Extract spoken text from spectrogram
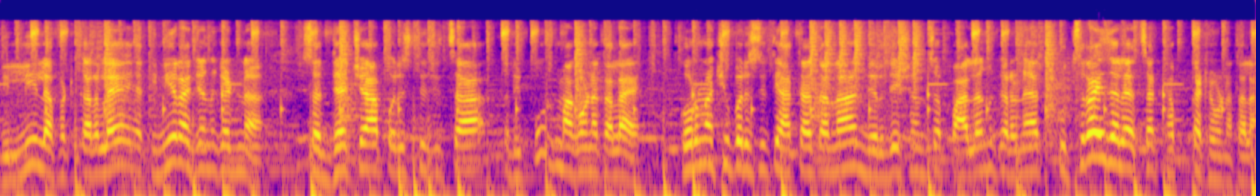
दिल्लीला फटकारलंय. या तिन्ही राज्यांकडनं सध्याच्या परिस्थितीचा रिपोर्ट मागवण्यात आलाय. कोरोनाची परिस्थिती हाताळताना निर्देशांचं पालन करण्यात कुचराई झाल्याचा ठपका ठेवण्यात आला.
